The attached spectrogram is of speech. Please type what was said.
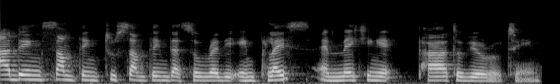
adding something to something that's already in place and making it part of your routine.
